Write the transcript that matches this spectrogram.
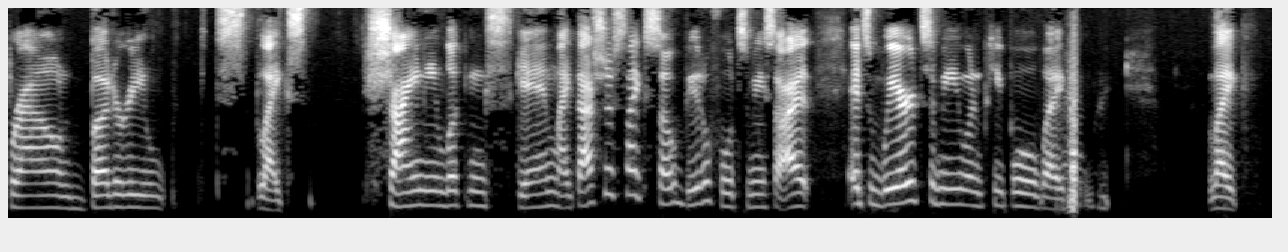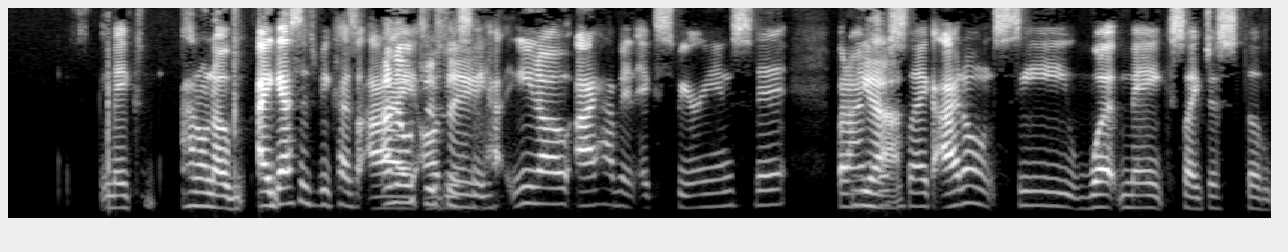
brown buttery like shiny looking skin like that's just like so beautiful to me. So i it's weird to me when people like like make i don't know i guess it's because i, I obviously ha- you know i haven't experienced it but i'm Yeah. just like i don't see what makes like just the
